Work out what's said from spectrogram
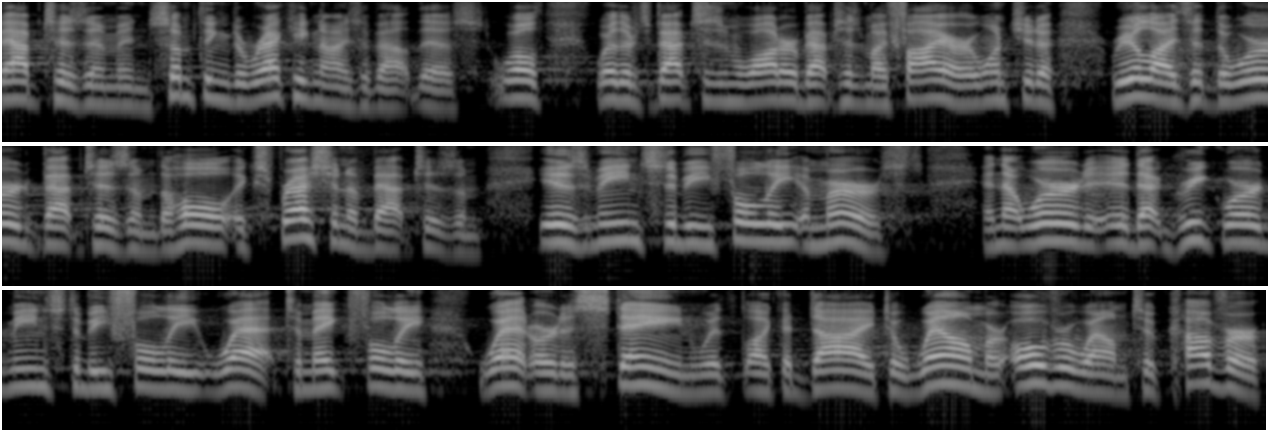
baptism and something to recognize about this. Well, whether it's baptism of water or baptism by fire, I want you to realize that the word baptism, the whole expression of baptism, is means to be fully immersed. And that word, eh, that Greek word means to be fully wet, to make fully wet or to stain with like a dye, to whelm or overwhelm, to cover,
